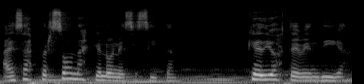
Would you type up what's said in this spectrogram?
a esas personas que lo necesitan. Que Dios te bendiga.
